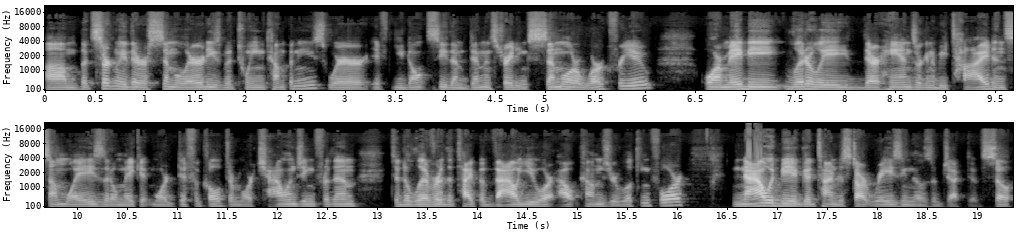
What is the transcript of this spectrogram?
Um, but certainly there are similarities between companies where if you don't see them demonstrating similar work for you, or maybe literally their hands are going to be tied in some ways that'll make it more difficult or more challenging for them to deliver the type of value or outcomes you're looking for now would be a good time to start raising those objectives. So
